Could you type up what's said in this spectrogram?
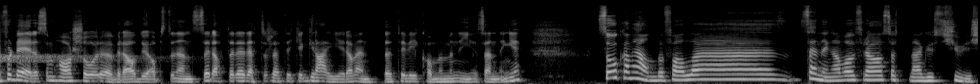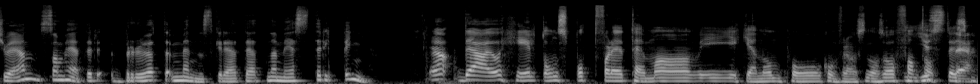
For dere som har så røverradioabstinenser at dere rett og slett ikke greier å vente til vi kommer med nye sendinger, så kan jeg anbefale sendinga vår fra 17.8.2021 som heter 'Brøt menneskerettighetene med stripping'. Ja, Det er jo helt on spot for det temaet vi gikk gjennom på konferansen også. Fantastisk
